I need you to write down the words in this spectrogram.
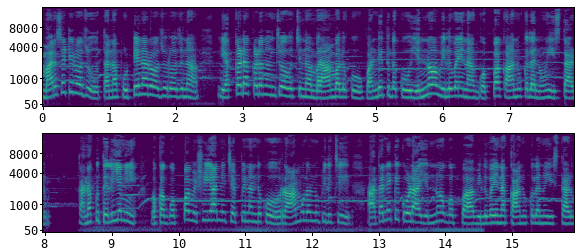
మరుసటి రోజు తన పుట్టినరోజు రోజున ఎక్కడెక్కడ నుంచో వచ్చిన బ్రాహ్మలకు పండితులకు ఎన్నో విలువైన గొప్ప కానుకలను ఇస్తాడు. తనకు తెలియని ఒక గొప్ప విషయాన్ని చెప్పినందుకు రాములను పిలిచి అతనికి కూడా ఎన్నో గొప్ప విలువైన కానుకలను ఇస్తాడు.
